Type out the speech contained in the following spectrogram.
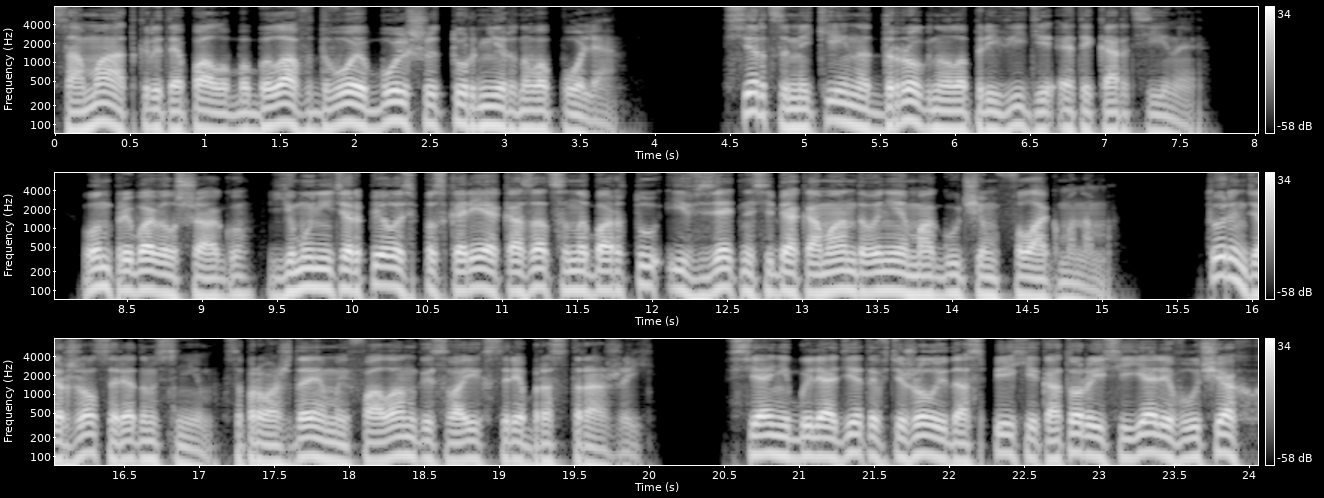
Сама открытая палуба была вдвое больше турнирного поля. Сердце Миккейна дрогнуло при виде этой картины. Он прибавил шагу, ему не терпелось поскорее оказаться на борту и взять на себя командование могучим флагманом. Торин держался рядом с ним, сопровождаемый фалангой своих сребростражей. Все они были одеты в тяжелые доспехи, которые сияли в лучах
